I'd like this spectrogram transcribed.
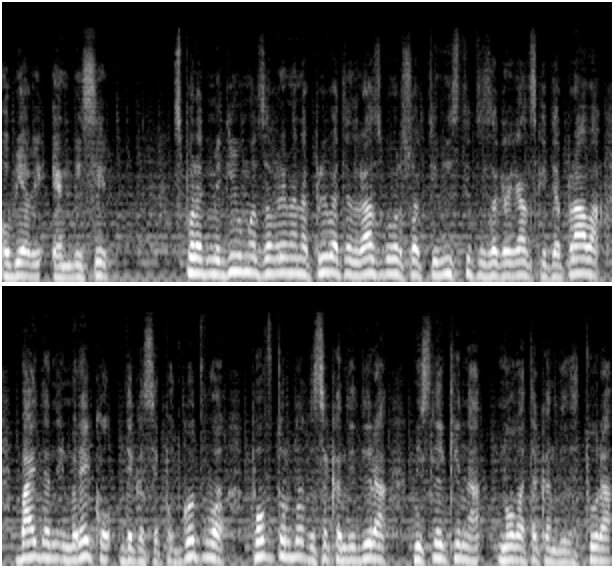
објави NBC. Според медиумот за време на приватен разговор со активистите за граѓанските права, Бајден им рекол дека се подготвува повторно да се кандидира мислејќи на новата кандидатура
